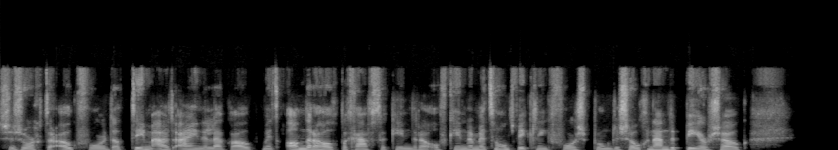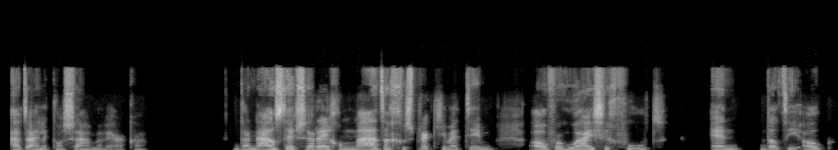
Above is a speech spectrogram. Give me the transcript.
ze zorgt er ook voor dat Tim uiteindelijk ook met andere hoogbegaafde kinderen of kinderen met een ontwikkelingsvoorsprong, de zogenaamde peers ook, uiteindelijk kan samenwerken. Daarnaast heeft ze regelmatig gesprekje met Tim over hoe hij zich voelt en dat hij ook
